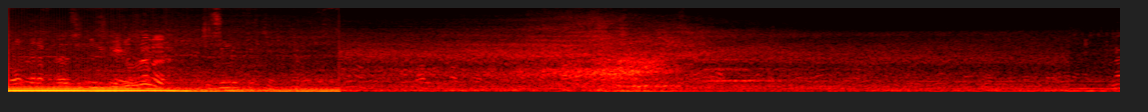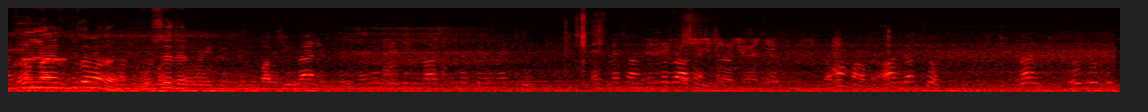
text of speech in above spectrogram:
Sol tarafında üzümlük Türkiye. Hızlı mı? Üzümlük Türkiye. Kılın aynı kıpırdamadı. Vursaydı. Bak şimdi ben senin dediğin karşısında etmiyorum. Etme şansım da zaten. Tamam abi? Ancak şu. Ben özür dilerim.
